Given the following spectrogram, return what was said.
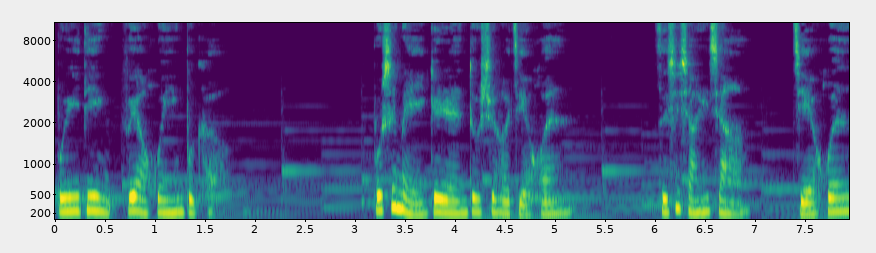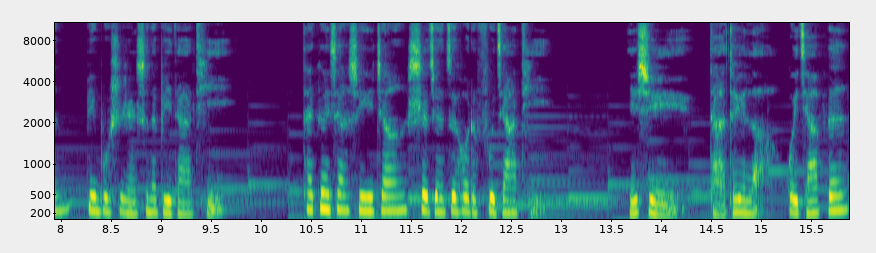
不一定非要婚姻不可。不是每一个人都适合结婚。仔细想一想，结婚并不是人生的必答题，它更像是一张试卷最后的附加题。也许答对了会加分，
